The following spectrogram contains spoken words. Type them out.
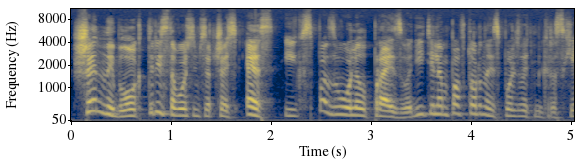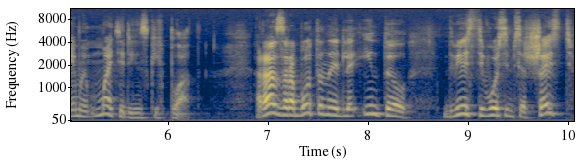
Шинный блок 386SX позволил производителям повторно использовать микросхемы материнских плат. Разработанные для Intel 286,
